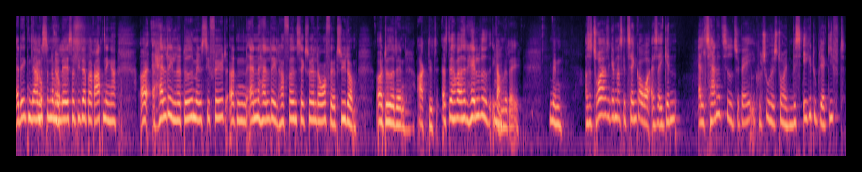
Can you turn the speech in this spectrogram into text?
Er det ikke nærmest Jo, sådan, når man jo. læser de der beretninger, og halvdelen er døde, mens de er født, og den anden halvdel har fået en seksuelt overført sygdom, og er død af den agtigt. Altså det har været et helvede i gamle mm. dage. Men Og så tror jeg også igen, man skal tænke over, altså igen, alternativet tilbage i kulturhistorien, hvis ikke du bliver gift.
